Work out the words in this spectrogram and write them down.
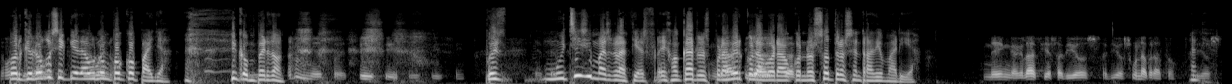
porque luego se queda uno un poco para allá, con perdón. sí, sí, sí. Pues muchísimas gracias, Fray Juan Carlos, por haber colaborado con nosotros en Radio María. Venga, gracias, adiós, adiós, un abrazo, adiós.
